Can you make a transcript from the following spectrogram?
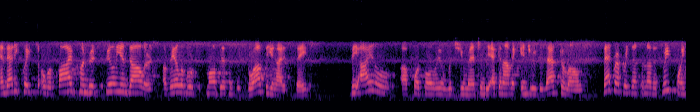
and that equates to over $500 billion available to small businesses throughout the United States. The EIDL uh, portfolio, which you mentioned, the economic injury disaster loan, that represents another 3.8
